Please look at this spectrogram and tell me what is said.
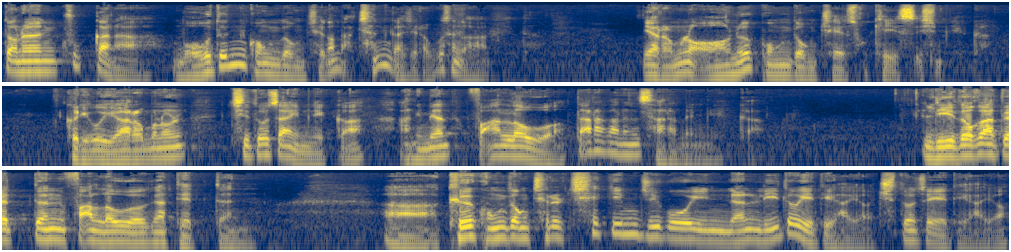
또는 국가나 모든 공동체가 마찬가지라고 생각합니다. 여러분은 어느 공동체에 속해 있으십니까? 그리고 여러분은 지도자입니까? 아니면 팔로워, 따라가는 사람입니까? 리더가 됐든 팔로워가 됐든 아, 그 공동체를 책임지고 있는 리더에 대하여 지도자에 대하여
